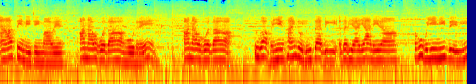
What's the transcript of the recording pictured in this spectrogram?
အံ့အားသင့်နေချိန်မှာပဲအာနာဘဝတ်သားကငိုတဲ့အာနာဘဝတ်သားကသူကဘရင်ခိုင်းလို့လူတက်ပြီးအတပြာရနေတာအခုဘရင်ကြီးသေးပြီ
